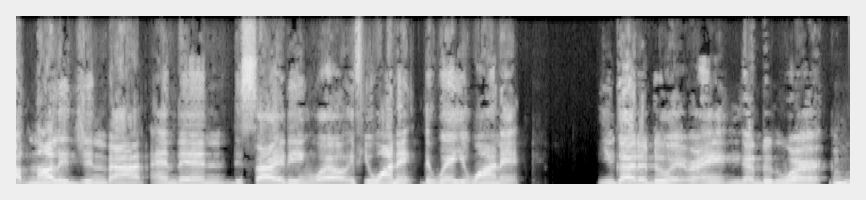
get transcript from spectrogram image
acknowledging that and then deciding, well, if you want it the way you want it, you got to do it, right? You got to do the work. Mm-hmm.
